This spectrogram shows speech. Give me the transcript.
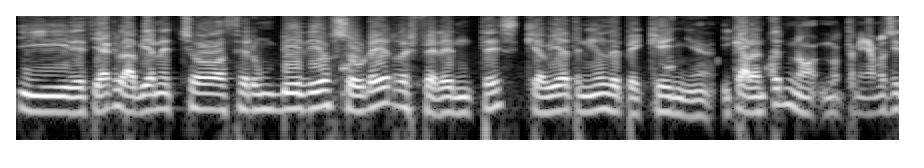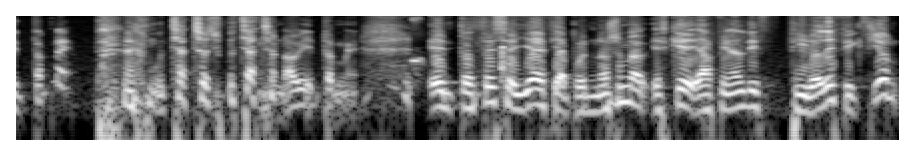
y decía que le habían hecho hacer un vídeo sobre referentes que había tenido de pequeña. Y claro, antes no, no teníamos internet. muchachos, muchachos, no internet. Entonces ella decía, pues no se me... Es que al final tiró de ficción,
